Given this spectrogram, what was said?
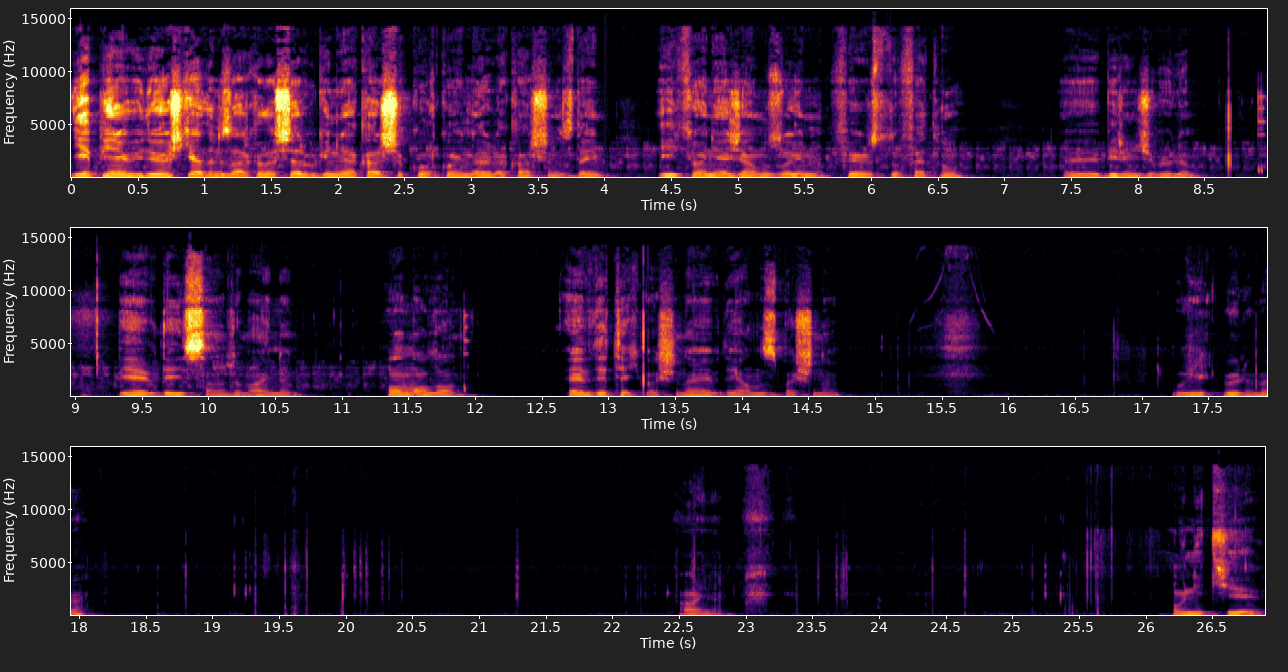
Yepyeni videoya hoş geldiniz arkadaşlar. Bugün yine karışık korku oyunlarıyla karşınızdayım. İlk oynayacağımız oyun First to Fat Home. Ee, birinci bölüm. Bir evdeyiz sanırım aynen. Home Alone. Evde tek başına, evde yalnız başına. Bu ilk bölümü. Aynen. 12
